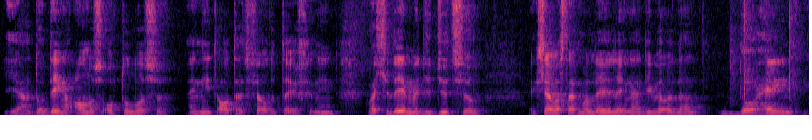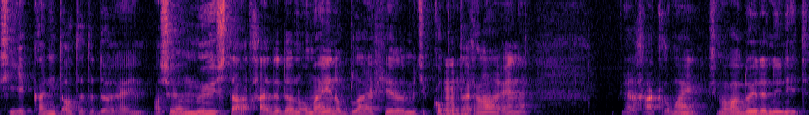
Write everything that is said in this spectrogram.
ja, door dingen anders op te lossen en niet altijd velden tegenin. Wat je leert met jiu-jitsu, ik zeg wel eens tegen mijn leerlingen, die willen dan doorheen. Ik zie, je kan niet altijd er doorheen. Als er een muur staat, ga je er dan omheen of blijf je met je kop er Mhm. tegenaan rennen? Ja, dan ga ik eromheen. Ik zeg, maar waarom doe je dat nu niet?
